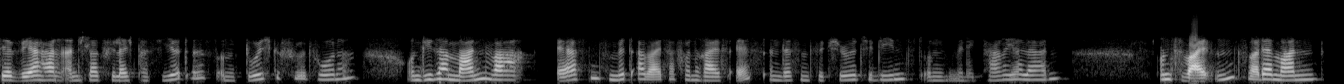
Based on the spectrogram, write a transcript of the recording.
der Wehrhahn-Anschlag vielleicht passiert ist und durchgeführt wurde. Und dieser Mann war erstens Mitarbeiter von Ralf S., in dessen Security-Dienst und Militarierladen. Und zweitens war der Mann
